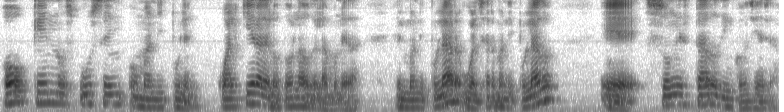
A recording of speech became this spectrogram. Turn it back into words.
o que nos usen o manipulen, cualquiera de los dos lados de la moneda. El manipular o el ser manipulado eh, son estados de inconsciencia.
